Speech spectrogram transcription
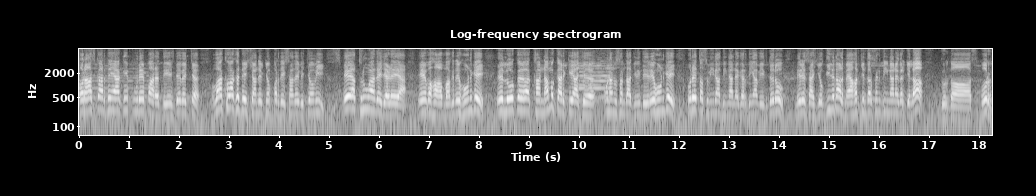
ਔਰ ਆਸ ਕਰਦੇ ਆ ਕਿ ਪੂਰੇ ਭਾਰਤ ਦੇਸ਼ ਦੇ ਵਿੱਚ ਵੱਖ-ਵੱਖ ਦੇਸ਼ਾਂ ਦੇ ਵਿੱਚੋਂ, ਪ੍ਰਦੇਸ਼ਾਂ ਦੇ ਵਿੱਚੋਂ ਵੀ ਇਹ ਅਥਰੂਆਂ ਦੇ ਜਿਹੜੇ ਆ, ਇਹ ਵਹਾਅ ਵਗਦੇ ਹੋਣਗੇ। ਇਹ ਲੋਕ ਅੱਖਾਂ ਨਮ ਕਰਕੇ ਅੱਜ ਉਹਨਾਂ ਨੂੰ ਸੰਧਾਜਨੀ ਦੇ ਰਹੇ ਹੋਣਗੇ ਔਰ ਇਹ ਤਸਵੀਰਾਂ ਦੀਨਾਨਗਰ ਦੀਆਂ ਵੇਖਦੇ ਰਹੋ। ਮੇਰੇ ਸਹਿਯੋਗੀ ਦੇ ਨਾਲ ਮੈਂ ਹਰਜਿੰਦਰ ਸਿੰਘ, ਦੀਨਾਨਗਰ ਜ਼ਿਲ੍ਹਾ ਗੁਰਦਾਸਪੁਰ।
